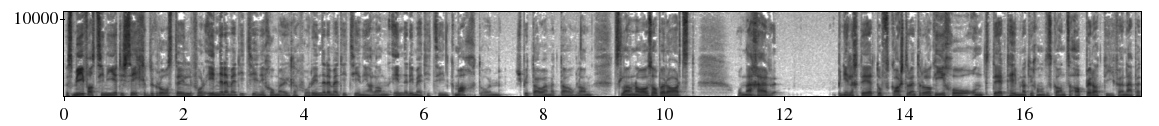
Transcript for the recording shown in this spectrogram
Was mich fasziniert, ist sicher der Großteil von inneren Medizin. Ich komme eigentlich von inneren Medizin. Ich habe lange innere Medizin gemacht, auch im Spital Emmental, lang, zu lang noch als Oberarzt. Und nachher bin ich eigentlich dort auf die Gastroenterologie gekommen und dort haben wir natürlich auch noch das ganze Apparative, neben der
